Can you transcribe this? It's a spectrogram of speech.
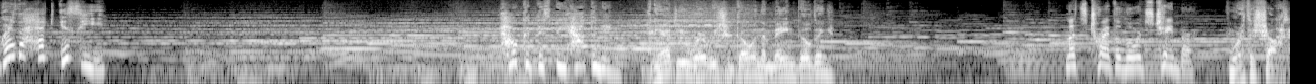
where the heck is he? How could this be happening? Any idea where we should go in the main building? Let's try the Lord's chamber. Worth a shot.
